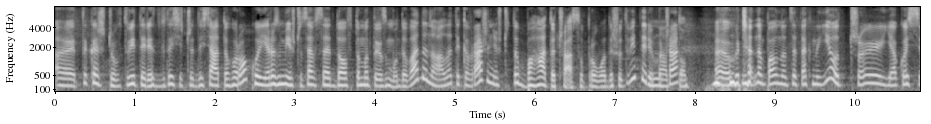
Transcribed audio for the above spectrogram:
Е, ти кажеш, що в Твіттері з 2010 року я розумію, що це все до автоматизму доведено, але таке враження, що ти багато часу проводиш у Твіттері. Хоча, е, хоча, напевно, це так не є. От чи якось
